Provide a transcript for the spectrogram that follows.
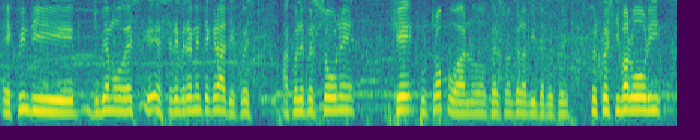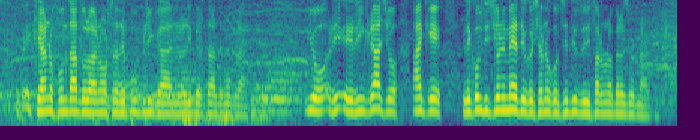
e quindi dobbiamo essere veramente grati a, quelle persone che purtroppo hanno perso anche la vita per, per questi valori che hanno fondato la nostra Repubblica nella libertà democratica. Io ringrazio anche le condizioni meteo che ci hanno consentito di fare una bella giornata.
